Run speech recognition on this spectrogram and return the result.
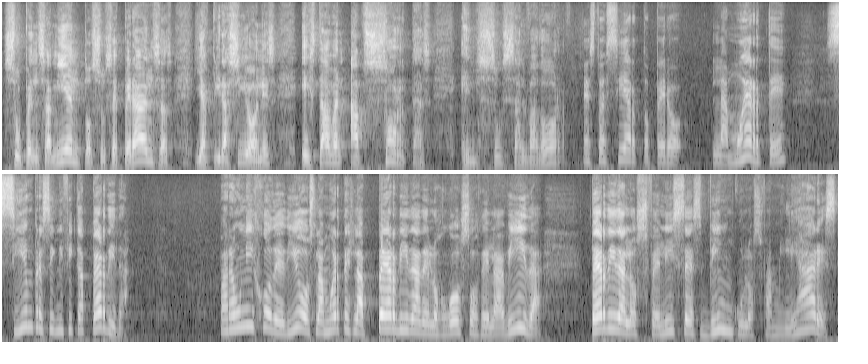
Su pensamiento, sus esperanzas y aspiraciones estaban absortas en su Salvador. Esto es cierto, pero la muerte siempre significa pérdida. Para un hijo de Dios, la muerte es la pérdida de los gozos de la vida, pérdida de los felices vínculos familiares,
